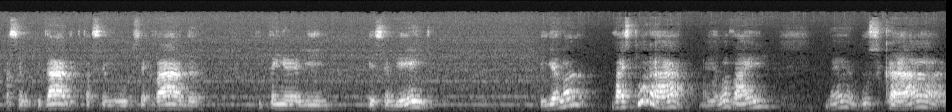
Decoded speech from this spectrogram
está sendo cuidada, que está sendo observada, que tem ali esse ambiente, e ela vai explorar, aí ela vai né, buscar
